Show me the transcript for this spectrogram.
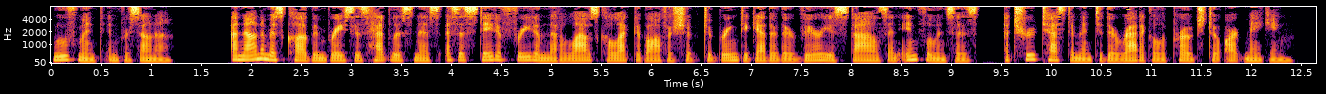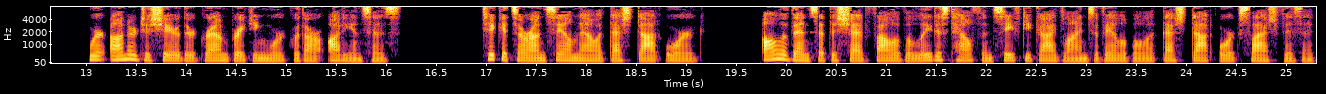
movement, and persona. Anonymous Club embraces headlessness as a state of freedom that allows collective authorship to bring together their various styles and influences, a true testament to their radical approach to art making. We're honored to share their groundbreaking work with our audiences. Tickets are on sale now at theshed.org. All events at the Shed follow the latest health and safety guidelines available at theshed.org/visit.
